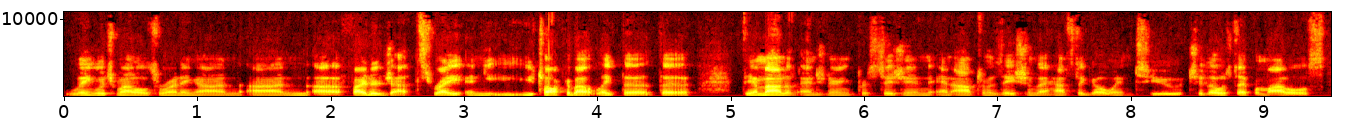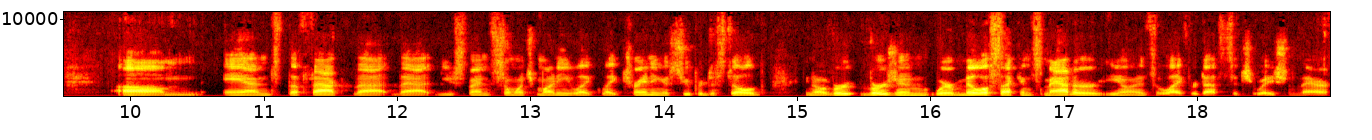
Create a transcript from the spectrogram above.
language models running on on uh, fighter jets, right? And you, you talk about like the the the amount of engineering precision and optimization that has to go into to those type of models um, and the fact that that you spend so much money like like training a super distilled you know ver- version where milliseconds matter you know it's a life or death situation there.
